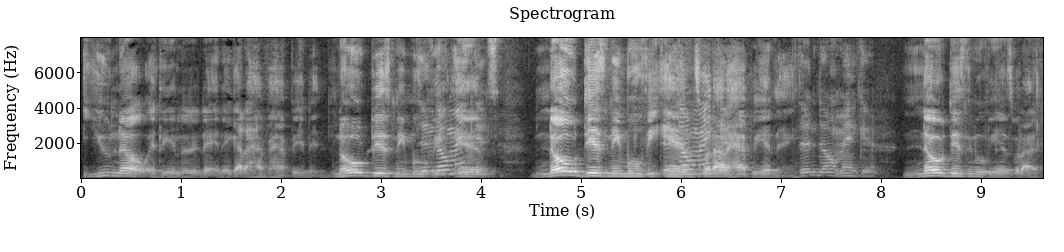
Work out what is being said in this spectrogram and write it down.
You know at the end of the day they gotta have a happy ending. No Disney movie don't it. ends no Disney movie Then ends without it. a happy ending. Then don't make it. No Disney movie ends without it.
